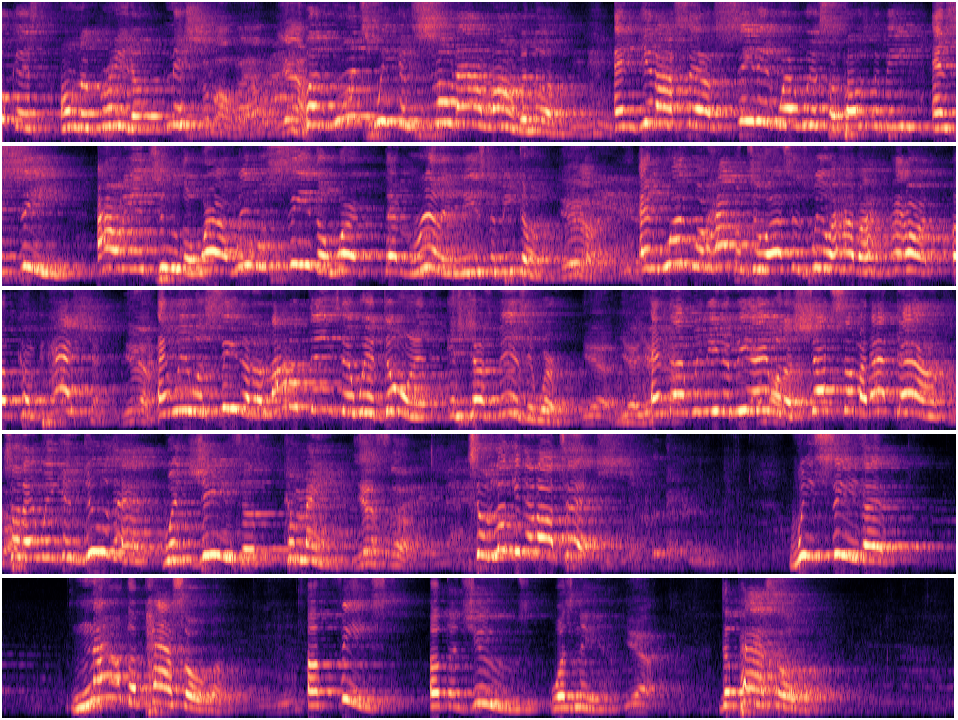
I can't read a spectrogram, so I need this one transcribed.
focus on the greater mission. Come on, man. Yeah. But once we can slow down long enough mm-hmm. and get ourselves seated where we're supposed to be and see out into the world, we will see the work that really needs to be done. Yeah. And what will happen to us is we will have a heart of compassion. Yeah. And we will see that a lot of things that we're doing is just busy work. Yeah. Yeah. Yeah. And that we need to be able to shut some of that down so that we can do that with Jesus' command. Yes, sir. So, looking at our text, we see that now the Passover, a feast of the Jews, was near. Yeah. The Passover,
